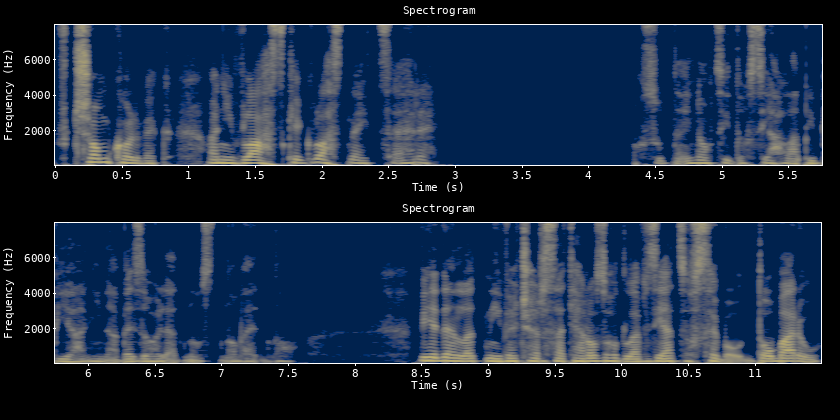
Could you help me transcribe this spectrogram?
v čomkoľvek, ani v láske k vlastnej cére. Osudnej noci dosiahla Bibianina bezohľadnosť nové dno. V jeden letný večer sa ťa rozhodla vziať so sebou do baru.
